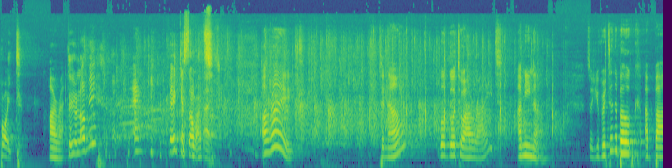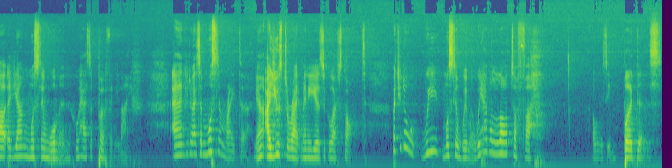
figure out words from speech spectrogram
poet. All right. Do you love me? Thank you. Thank you so much. All right. So now we'll go to our right, Ameena. So you've written a book about a young Muslim woman who has a perfect life. And you know, as a Muslim writer, yeah, I used to write many years ago, I've stopped. But you know, we Muslim women, we have a lot of, uh, I want to say, burdens.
